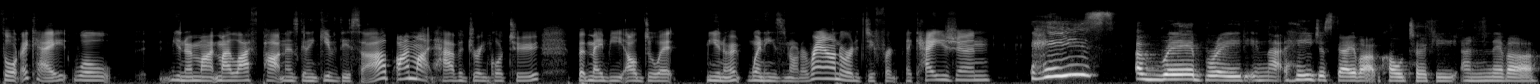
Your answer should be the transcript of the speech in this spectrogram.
thought, okay, well, you know, my, my life partner is going to give this up. I might have a drink or two, but maybe I'll do it, you know, when he's not around or at a different occasion. He's a rare breed in that he just gave up cold turkey and never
